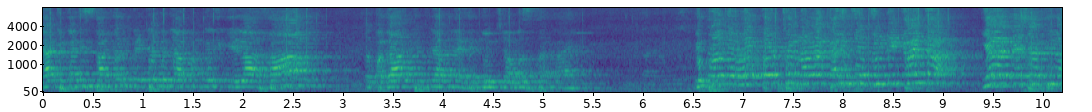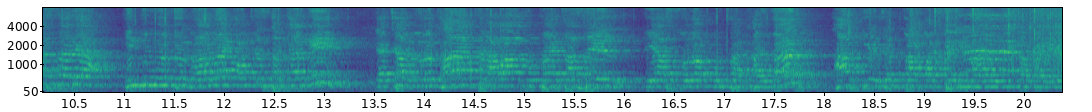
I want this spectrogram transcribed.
या ठिकाणी साखरपेठेमध्ये आपण कधी गेला असाल? तर बघा तिथे आपल्या हिंदूंची अवस्था काय? आहे. मित्रांनो वक्फच्या नावाखाली जो जुलमी कायदा या देशातील असणाऱ्या हिंदूंवर जो लावलाय काँग्रेस सरकारने त्याच्या विरोधात आवाज उठवायचा असेल तर या सोलापूरचा खासदार भारतीय जनता पार्टी महाराष्ट्र पाहिजे.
